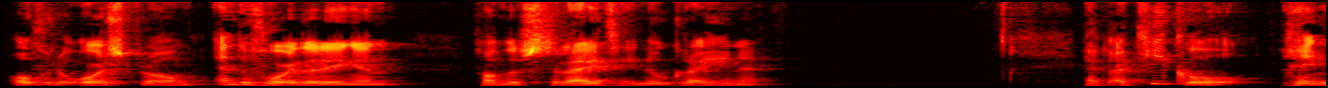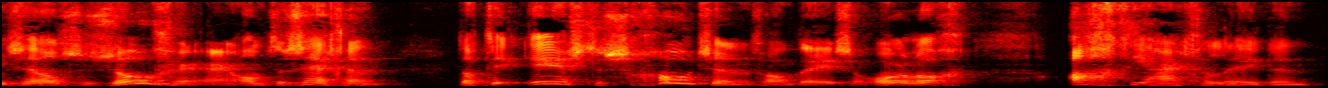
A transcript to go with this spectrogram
over de oorsprong en de vorderingen van de strijd in Oekraïne. Het artikel ging zelfs zo ver om te zeggen dat de eerste schoten van deze oorlog acht jaar geleden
